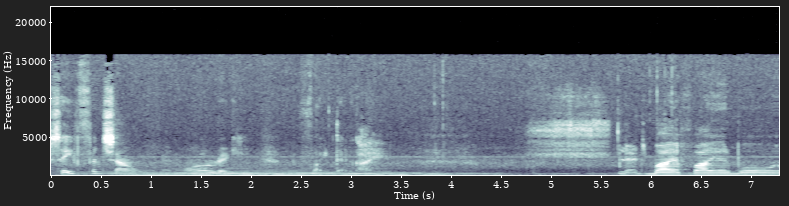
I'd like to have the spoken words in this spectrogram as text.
safe and sound and all ready to fight that guy. Let's buy a fireball.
